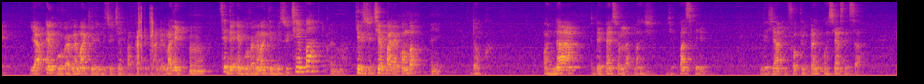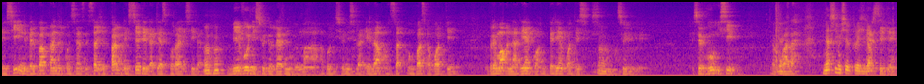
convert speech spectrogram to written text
y a un gouvernement qui ne nous soutient pas. Quand tu prends le Mali, Mhm, c'est un gouvernement qui ne nous soutient pas, vraiment. qui ne soutient pas les combats. Oui. Donc, on a des pains sur la planche. Je pense que les gens, il faut qu'ils prennent conscience de ça. Et s'ils ne veulent pas prendre conscience de ça, je parle de ceux de la diaspora ici. Là. Mhm. Mieux vaut dissoudre leur mouvement abolitionniste là. Et là, on, sa- on va savoir que vraiment, on n'a rien, quoi, on ne peut rien compter sur, Mhm. sur, sur vous ici. Donc, voilà. Merci, Monsieur le Président. Merci bien.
